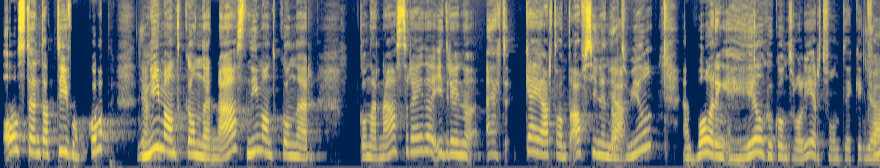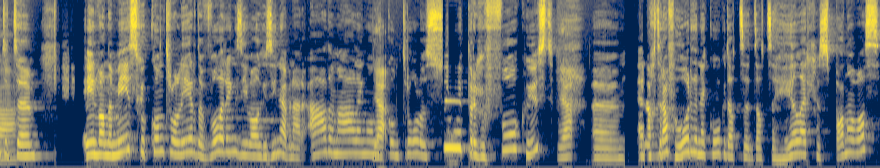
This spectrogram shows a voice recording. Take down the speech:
Ostentatief op kop. Ja. Niemand kon daarnaast. Niemand kon, daar, kon daarnaast rijden. Iedereen echt keihard aan het afzien in Ja. dat wiel. En Vollering heel gecontroleerd, vond ik. Ik Ja. vond het eh, een van de meest gecontroleerde Vollerings die we al gezien hebben. Haar ademhaling onder Ja. controle. Super gefocust. Ja, Ehm, en achteraf hoorde ik ook dat, ze- dat ze heel erg gespannen was.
